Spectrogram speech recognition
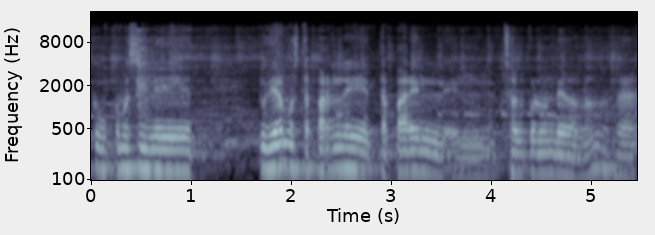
como, como si le pudiéramos taparle, tapar el, el sol con un dedo, ¿no? O sea,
